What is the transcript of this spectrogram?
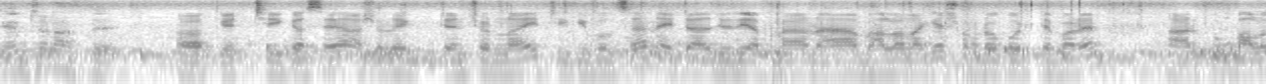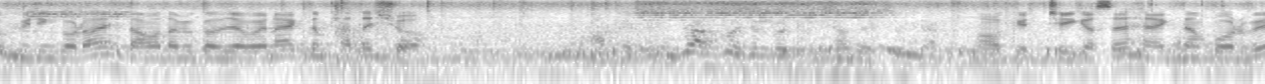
টেনশন আছে? ওকে ঠিক আছে। আসলে টেনশন নাই ঠিকই বলছেন। এটা যদি আপনার ভালো লাগে সংগ্রহ করতে পারেন। আর খুব ভালো ফিটিং করায় দামাদামি করা যাবে না। একদম সাতাইশশো আপনি শুধু যান কইছেন কইছেন সাতাশশো যান ওকে, ঠিক আছে। একদম পড়বে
